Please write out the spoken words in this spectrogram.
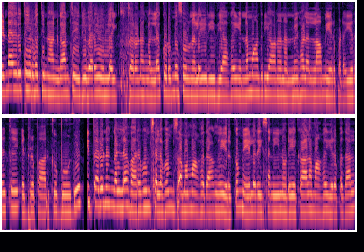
இரண்டாயிரத்தி இருபத்தி நான்காம் தேதி வரை உள்ள தருணங்களில் குடும்ப சூழ்நிலை ரீதியாக என்ன மாதிரியான நன்மைகள் எல்லாம் ஏற்பட இருக்கு என்று பார்க்கும் போது இத்தருணங்கள்ல வரவும் செலவும் சமமாக தாங்க இருக்கும். மேலரை சனியினுடைய காலமாக இருப்பதால்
